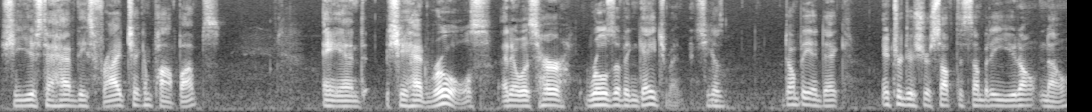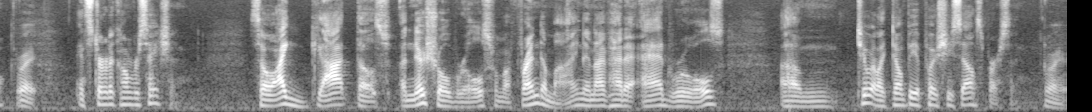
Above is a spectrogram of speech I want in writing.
She used to have these fried chicken pop ups, and she had rules, and it was her rules of engagement. She goes, Don't be a dick. Introduce yourself to somebody you don't know Right. and start a conversation. So I got those initial rules from a friend of mine, and I've had to add rules um, to it, like don't be a pushy salesperson. Right.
